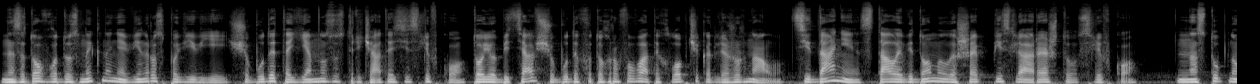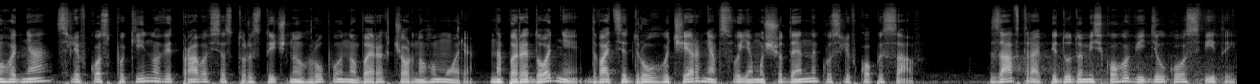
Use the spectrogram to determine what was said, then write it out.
Незадовго до зникнення він розповів їй, що буде таємно зустрічатися зі Слівко. Той обіцяв, що буде фотографувати хлопчика для журналу. Ці дані стали відомі лише після арешту Слівко. Наступного дня Слівко спокійно відправився з туристичною групою на берег Чорного моря. Напередодні, 22 червня, в своєму щоденнику Слівко писав: Завтра піду до міського відділку освіти,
